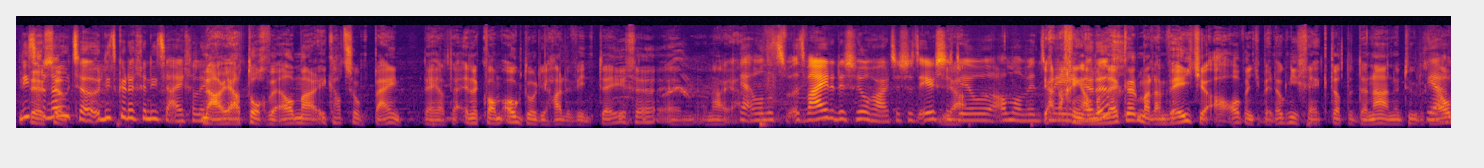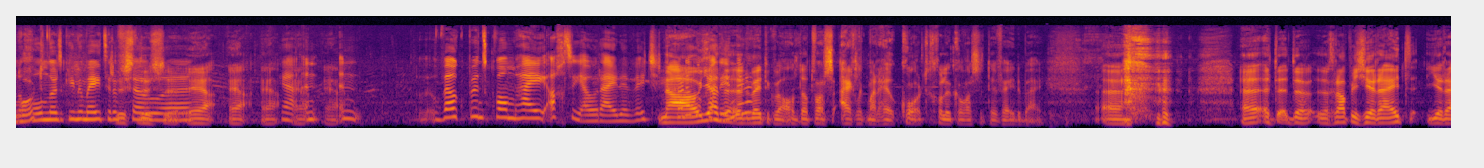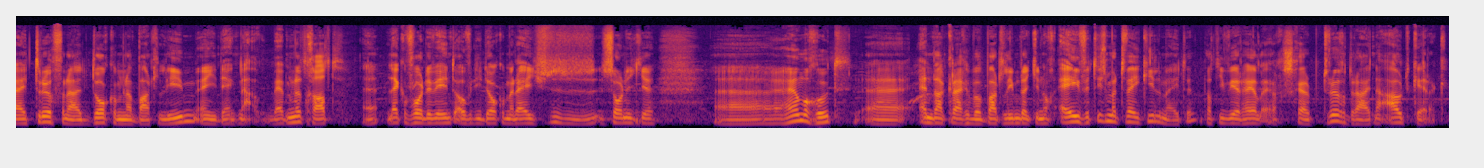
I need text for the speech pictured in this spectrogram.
Niet genoten, niet kunnen genieten eigenlijk. Nou ja, toch wel, maar ik had zo'n pijn. de hele tijd. En dat kwam ook door die harde wind tegen. En, nou ja, Ja, want het, het waaide dus heel hard. Dus het eerste Ja. deel eh, allemaal wind Ja, dat in ging allemaal rug. lekker, maar dan weet je al, want je bent ook niet gek, dat het daarna natuurlijk Ja, hel nog wordt. 100 kilometer of dus, zo. dus, eh, eh, ja, ja, ja, ja, en, ja. en op welk punt kwam hij achter jou rijden? Weet je, Nou dat ja, dat, weet ik wel. Dat was eigenlijk maar heel kort. Gelukkig was de tv erbij. Eh, eh, het- de, de, de grap is, je rijdt, je rijdt terug vanuit Dokkum naar Barteliem. En je denkt, nou, we hebben het gehad. Hè? Lekker voor de wind, over die Dokkum rijden, zonnetje. Eh, helemaal goed. Eh, en dan krijg je bij Barteliem dat je nog even, het is maar twee kilometer, dat hij weer heel erg scherp terugdraait naar Oudkerk.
